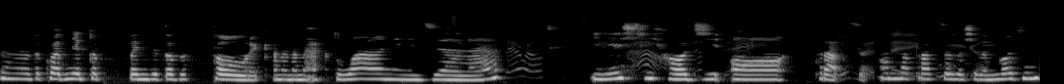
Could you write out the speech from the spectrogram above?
E, dokładnie to będzie to we wtorek, a my mamy aktualnie niedzielę. I jeśli chodzi o pracę, on ma pracę za 7 godzin.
